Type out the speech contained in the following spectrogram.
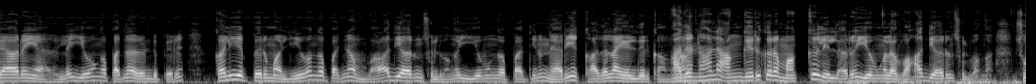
வேற யாரும் இல்லை. இவங்க பார்த்தீங்கன்னா ரெண்டு பேர். கலிய பெருமாள். இவங்க பார்த்தீங்கன்னா வாதியாருன்னு சொல்லுவாங்க. இவங்க பார்த்தீங்கன்னா நிறைய கதைலாம் எழுதியிருக்காங்க. அதனால் அங்கே இருக்கிற மக்கள் எல்லாரும் இவங்கள வாதியாருன்னு சொல்லுவாங்க. ஸோ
